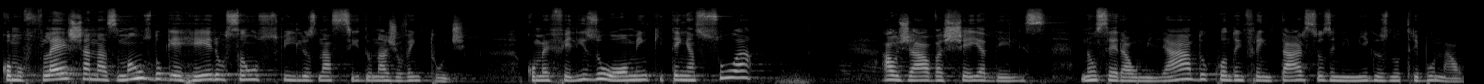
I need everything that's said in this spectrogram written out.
Como flecha nas mãos do guerreiro são os filhos nascidos na juventude. Como é feliz o homem que tem a sua aljava cheia deles. Não será humilhado quando enfrentar seus inimigos no tribunal.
